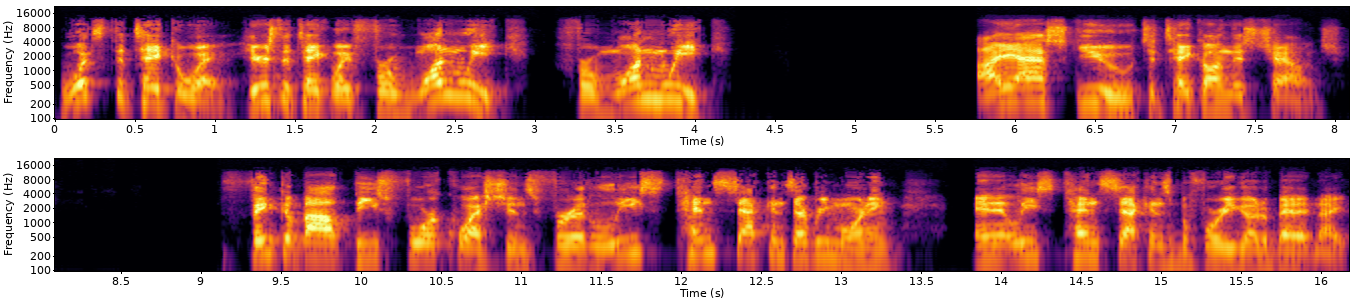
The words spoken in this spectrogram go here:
What's the takeaway? Here's the takeaway for one week, for one week, I ask you to take on this challenge. Think about these four questions for at least 10 seconds every morning and at least 10 seconds before you go to bed at night.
